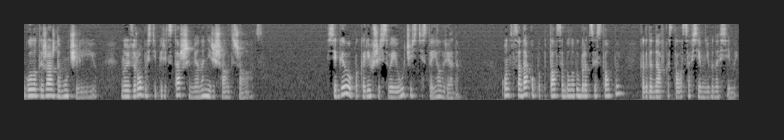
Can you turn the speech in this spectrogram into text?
Голод и жажда мучили ее, но из робости перед старшими она не решалась жаловаться. Сигео, покорившись своей участи, стоял рядом. Он с Садаку попытался было выбраться из толпы, когда давка стала совсем невыносимой,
